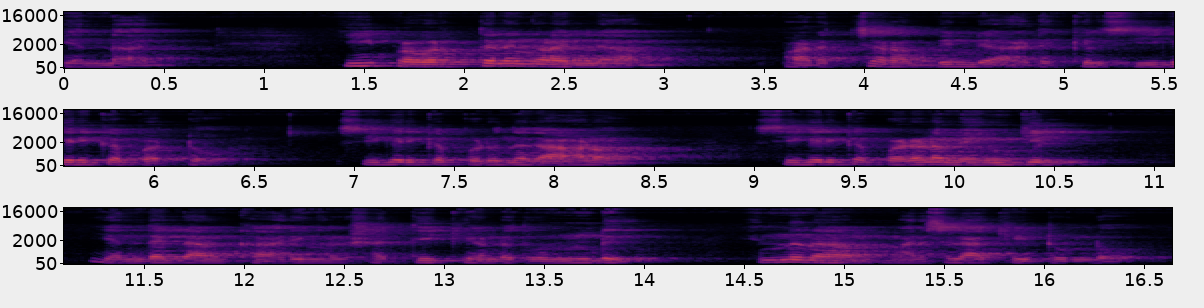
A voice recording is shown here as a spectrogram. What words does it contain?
എന്നാൽ ഈ പ്രവർത്തനങ്ങളെല്ലാം പടച്ച റബ്ബിന്റെ അടുക്കൽ സ്വീകരിക്കപ്പെട്ടോ? സ്വീകരിക്കപ്പെടുന്നതാണോ? സ്വീകരിക്കപ്പെടണമെങ്കിൽ എന്തെല്ലാം കാര്യങ്ങൾ ശ്രദ്ധിക്കേണ്ടതുണ്ട് എന്ന് നാം മനസ്സിലാക്കിയിട്ടുണ്ടോ?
